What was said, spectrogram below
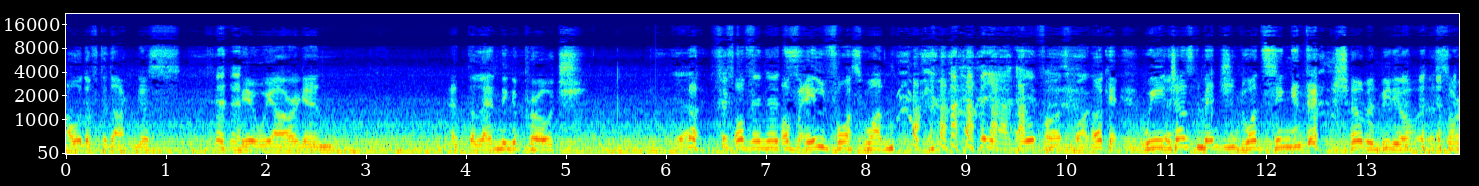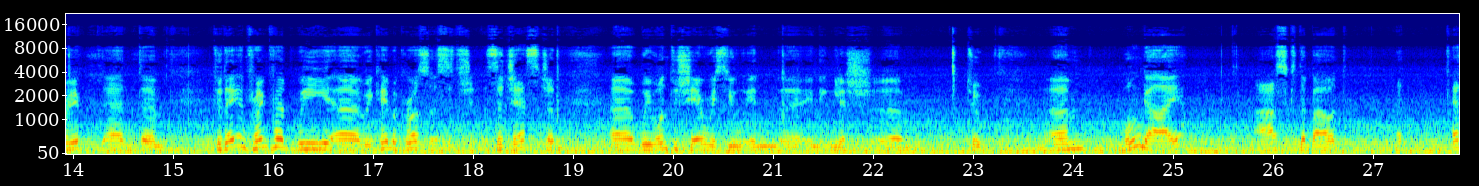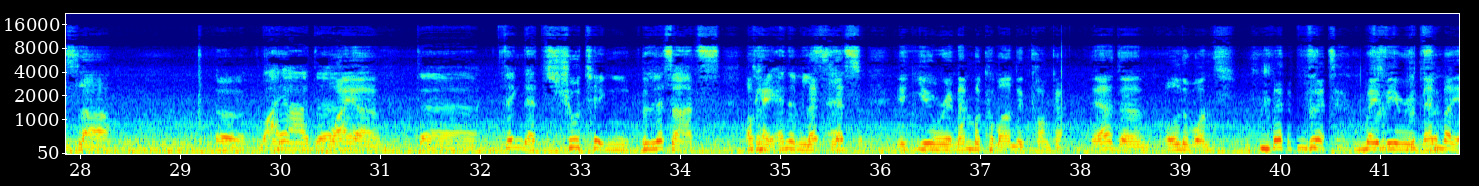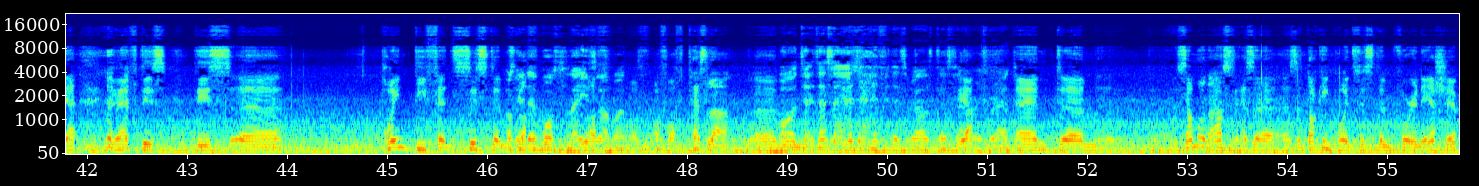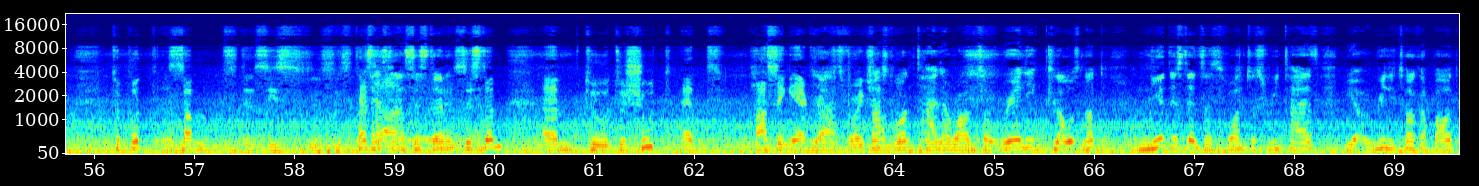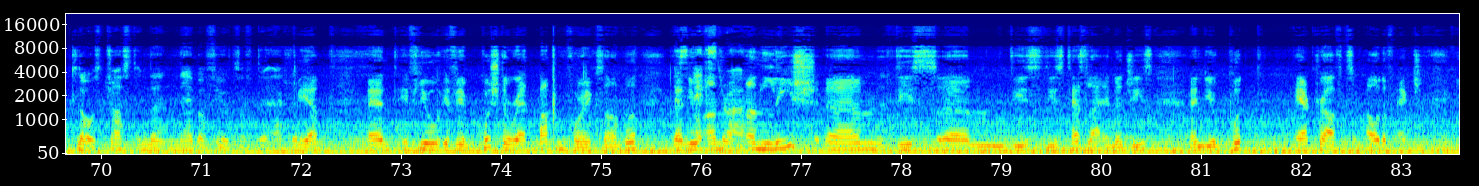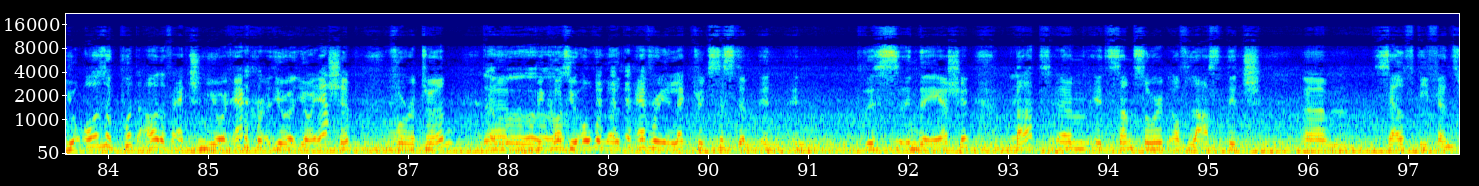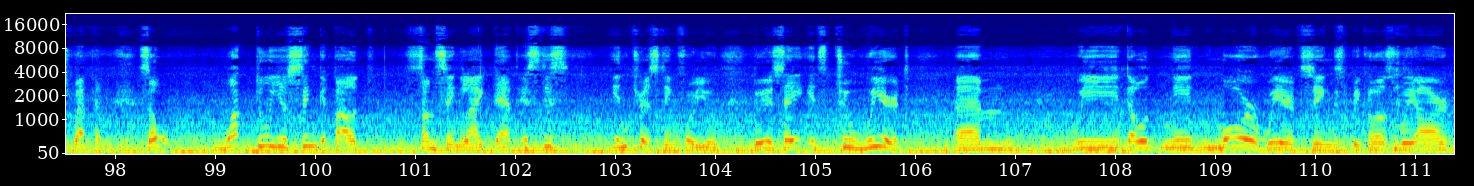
out of the darkness. Here we are again at the landing approach Yeah, 50 of, minutes. of Force One. yeah, Air Force One. okay, we just mentioned one thing in the German video. uh, sorry, and um, today in Frankfurt we uh, we came across a sug- suggestion uh, we want to share with you in uh, in English um, too. Um, one guy asked about a Tesla Uh, wire, the wire. the thing that's shooting blizzards to Okay, the enemies. let's let's. You remember Command and Conquer, yeah? The older ones maybe remember, yeah. You have these these uh, point defense systems. Okay, of, that was laser, of, but of, of, of Tesla. Um, oh, Te- Tesla, yeah, have it as well as Tesla. yeah, right, right. and um, someone asked as a as a docking point system for an airship to put some these, these Tesla, Tesla system, uh, system um, to to shoot at passing aircraft, Yeah, for example. just one tile around, so really close, not near distances, one to three tiles. We are really talk about close, just in the neighbor fields of the airship. Yeah, and if you if you push the red button, for example, then It's you un- unleash um, these um, these these Tesla energies, and you put aircrafts out of action. You also put out of action your aircraft, your your airship for a turn uh, because you overload every electric system in in this in the airship. But um, it's some sort of last ditch um, self defense weapon. So, what do you think about something like that? Is this interesting for you? Do you say it's too weird? Um, we don't need more weird things because we are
